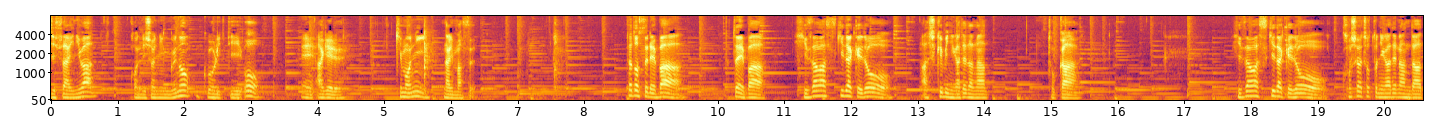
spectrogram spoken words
実際にはコンディショニングのクオリティを、えー、上げる肝になります。だとすれば例えば膝は好きだけど足首苦手だなとか膝は好きだけど腰はちょっと苦手なんだ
